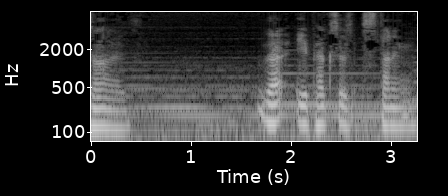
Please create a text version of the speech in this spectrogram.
That apex is stunning.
